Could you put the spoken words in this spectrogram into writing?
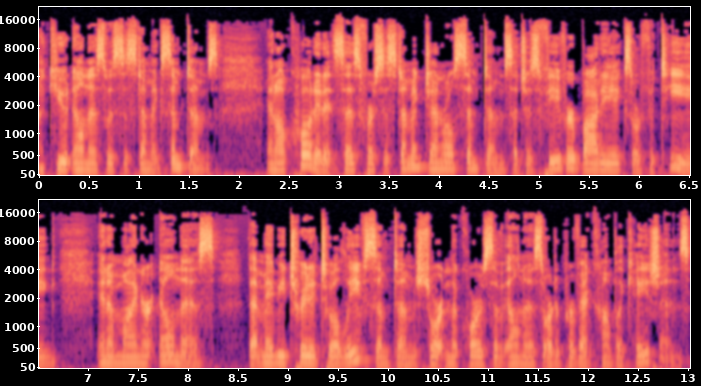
acute illness with systemic symptoms. And I'll quote it. It says, For systemic general symptoms such as fever, body aches, or fatigue in a minor illness that may be treated to alleviate symptoms, shorten the course of illness, or to prevent complications,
